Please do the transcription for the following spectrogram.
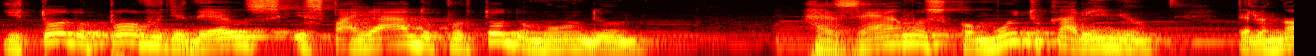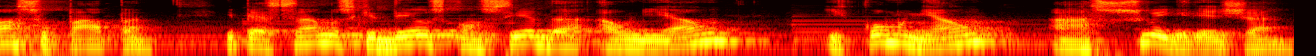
de todo o povo de Deus espalhado por todo o mundo. Rezemos com muito carinho pelo nosso Papa e peçamos que Deus conceda a união e comunhão à sua igreja.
